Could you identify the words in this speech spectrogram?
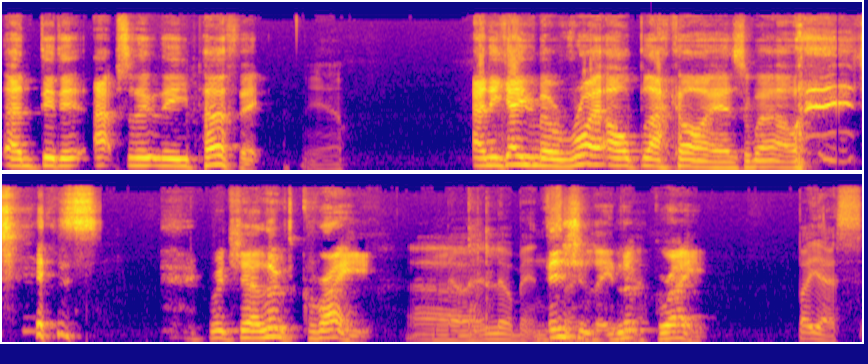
and did it absolutely perfect. Yeah. and he gave him a right old black eye as well, which is which uh, looked great A Uh, little, a little bit insane, visually. yeah. Looked great. But yes,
